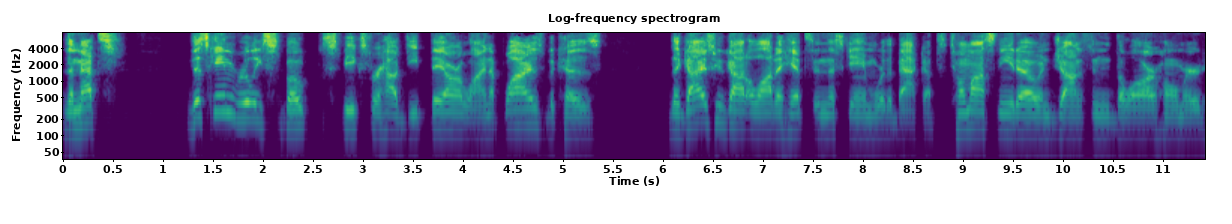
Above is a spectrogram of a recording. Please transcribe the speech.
the Mets, this game really spoke speaks for how deep they are lineup wise because the guys who got a lot of hits in this game were the backups. Tomas Nido and Jonathan Villar homered.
